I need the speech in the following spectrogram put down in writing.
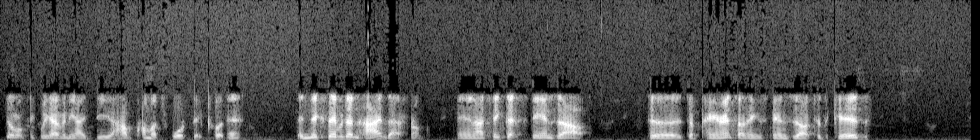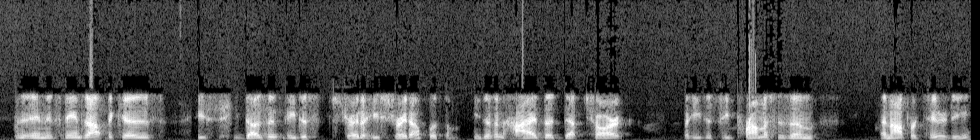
still don't think we have any idea how, how much work they put in. And Nick Saban doesn't hide that from them. And I think that stands out to to parents. I think it stands out to the kids, and it stands out because he's, he doesn't. He just straight up. He's straight up with them. He doesn't hide the depth chart, but he just he promises them an opportunity.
